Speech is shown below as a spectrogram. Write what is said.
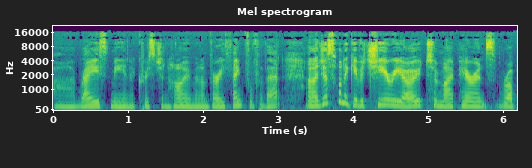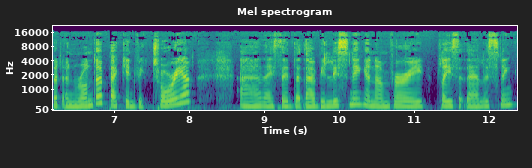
uh, raised me in a Christian home, and I'm very thankful for that. And I just want to give a cheerio to my parents, Robert and Rhonda, back in Victoria. Uh, they said that they'll be listening, and I'm very pleased that they're listening.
